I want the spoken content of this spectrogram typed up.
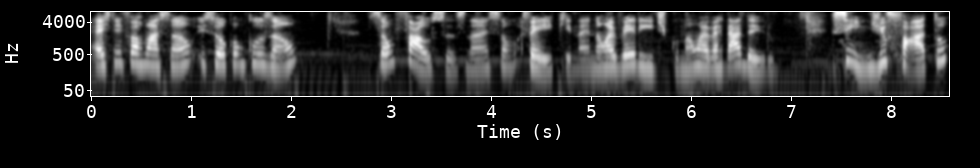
esta informação e sua conclusão são falsas, né? São fake, né? Não é verídico, não é verdadeiro. Sim, de fato,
